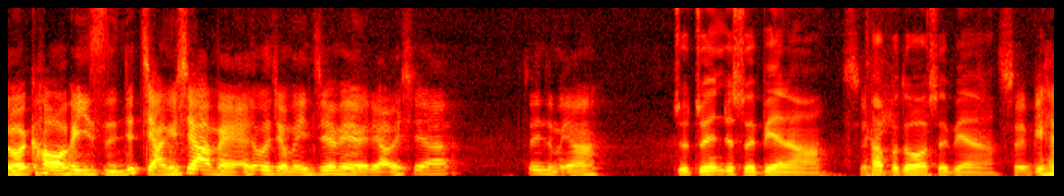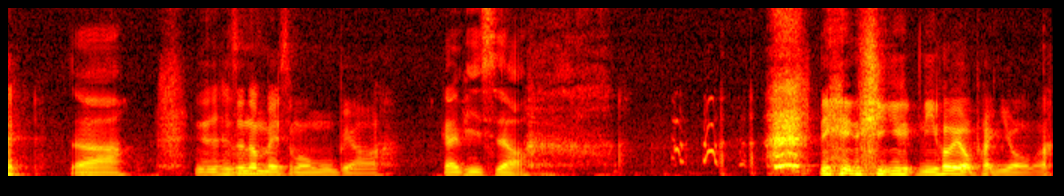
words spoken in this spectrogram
怎么看我意思？你就讲一下没？那么久没见面，聊一下，最近怎么样？就最近就随便啊，差不多随便啊，随便，对啊。你人生都没什么目标啊？干你屁事 啊！你你你会有朋友吗？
